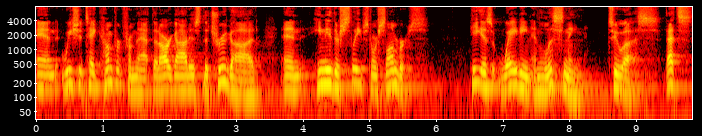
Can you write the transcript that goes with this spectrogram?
And we should take comfort from that, that our God is the true God, and He neither sleeps nor slumbers. He is waiting and listening to us. That's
